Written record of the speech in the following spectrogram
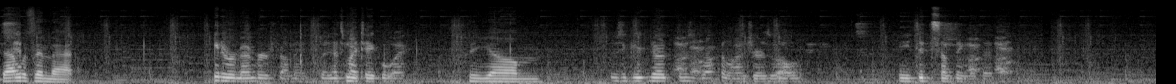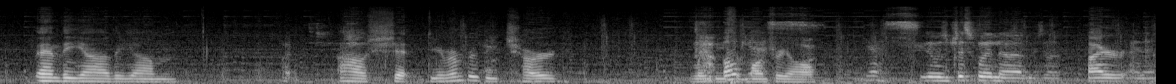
That was in that. I need to remember from it, but that's my takeaway. The, um... There's a good, there, there was a rocket launcher as well. And he did something with it. And the, uh, the, um... Oh shit, do you remember the charred ladies Oh, of yes. Montreal? Yes, it was just when uh, there was a fire at a.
